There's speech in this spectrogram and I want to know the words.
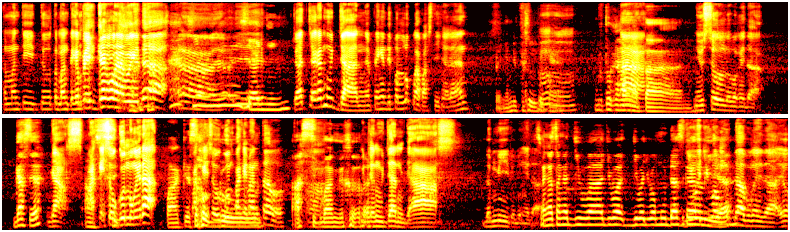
Teman tidur teman pegang-pegang lah Eda ah, si iya. anjing. Cuaca kan hujan ya pengen dipeluk lah pastinya kan. Pengen dipeluk ya. Mm-mm. butuh Nah. kehangatan nyusul tuh bang Eda. Gas ya? Gas. Pakai sogun bung Eda. Pakai pakai sogun sogun. pakai mantel. Asik Ah. banget. hujan-hujan gas. Demi tuh bang Eda. Sangat-sangat jiwa jiwa jiwa jiwa muda sekali jiwa-jiwa ya. muda bang Eda. Yo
